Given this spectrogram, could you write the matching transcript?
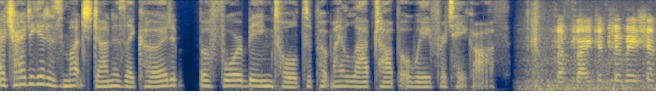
I tried to get as much done as I could before being told to put my laptop away for takeoff. Some flight information.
